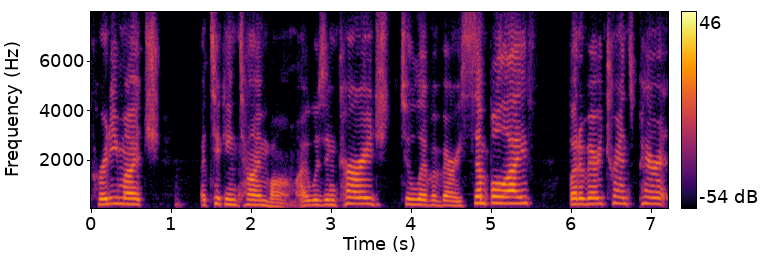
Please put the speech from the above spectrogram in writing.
pretty much a ticking time bomb. I was encouraged to live a very simple life, but a very transparent,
